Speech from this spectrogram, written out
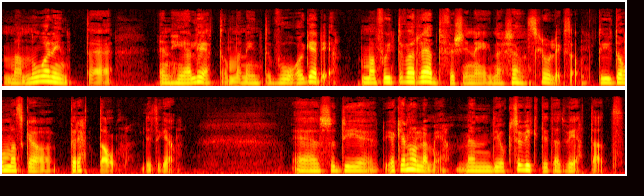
man når inte en helhet om man inte vågar det. Man får inte vara rädd för sina egna känslor liksom. Det är ju de man ska berätta om lite grann. Eh, så det, jag kan hålla med. Men det är också viktigt att veta att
